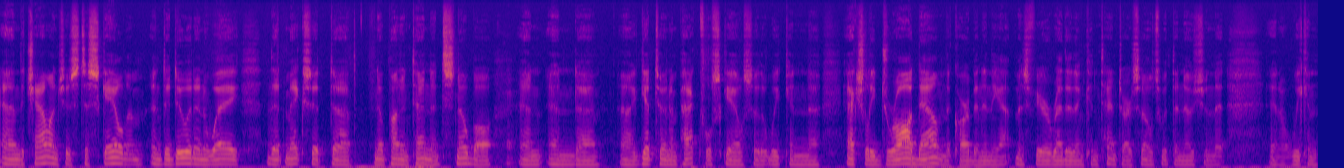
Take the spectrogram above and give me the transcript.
And the challenge is to scale them and to do it in a way that makes it, uh, no pun intended, snowball and, and uh, get to an impactful scale so that we can uh, actually draw down the carbon in the atmosphere rather than content ourselves with the notion that you know we can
